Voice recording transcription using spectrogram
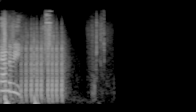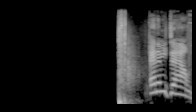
Enemy! Enemy down!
